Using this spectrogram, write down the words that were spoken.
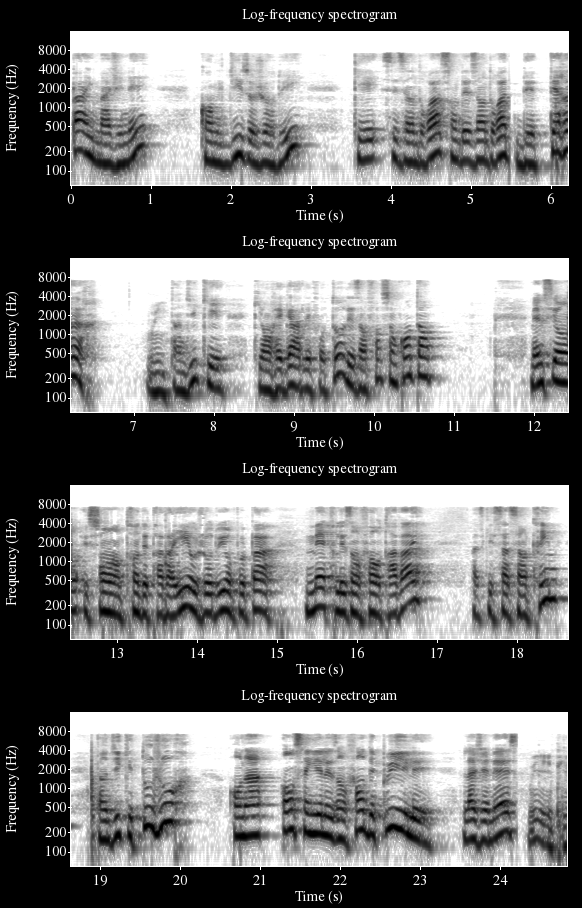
pas imaginer, comme ils disent aujourd'hui, que ces endroits sont des endroits de terreur. Oui. Tandis que quand on regarde les photos, les enfants sont contents. Même si on- ils sont en train de travailler, aujourd'hui on ne peut pas mettre les enfants au travail, parce que ça c'est un crime, tandis que toujours on a enseigné les enfants depuis les- la jeunesse. Oui, et puis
